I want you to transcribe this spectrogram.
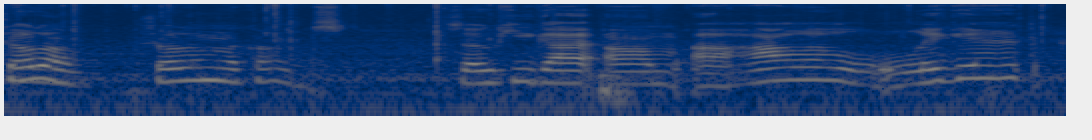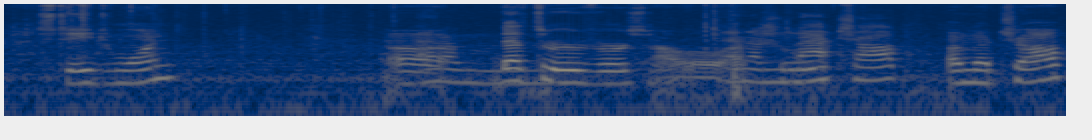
Show them. Show them the cards. So he got um a hollow ligand stage one. Uh, Um, that's a reverse hollow and a actually. Machop. a Machop.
